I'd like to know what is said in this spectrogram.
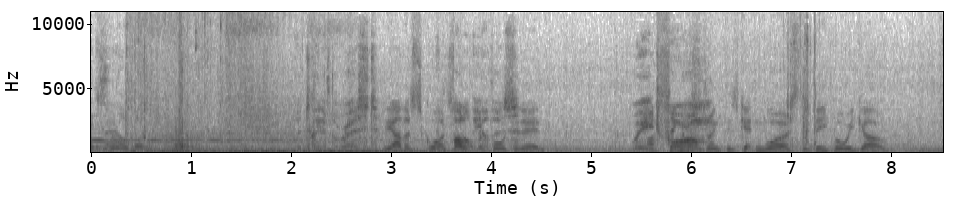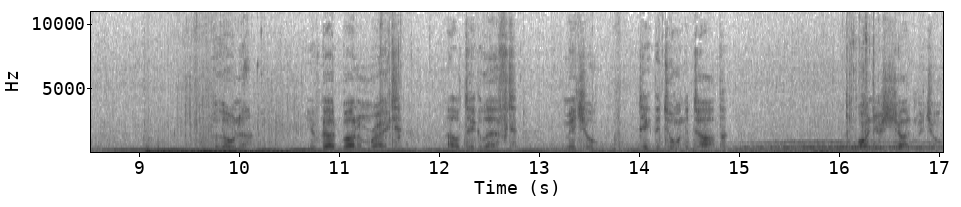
Group on the leaving. Let's clean up the rest. The other squads are not the others. reported in. Wait Our for signal them. strength is getting worse the deeper we go. Ilona, you've got bottom right. I'll take left. Mitchell, take the two on the top. On your shot, Mitchell.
